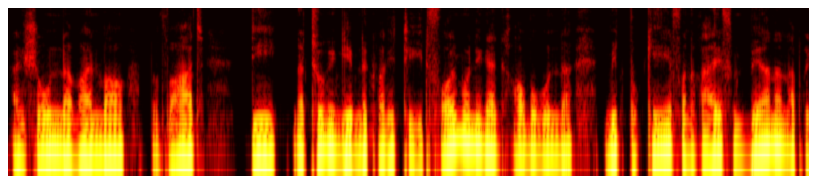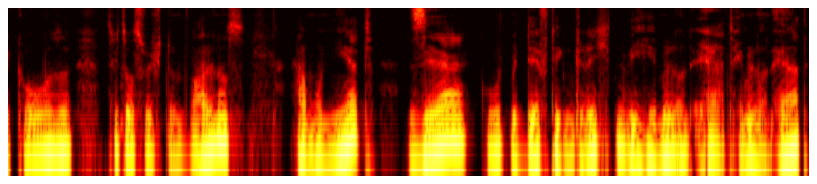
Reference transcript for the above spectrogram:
ein schonender Weinbau bewahrt die naturgegebene Qualität. Vollmundiger Grauburgunder mit Bouquet von reifen Birnen, Aprikose, Zitrusfrüchten und Walnuss harmoniert sehr gut mit deftigen Gerichten wie Himmel und Erd. Himmel und Erd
